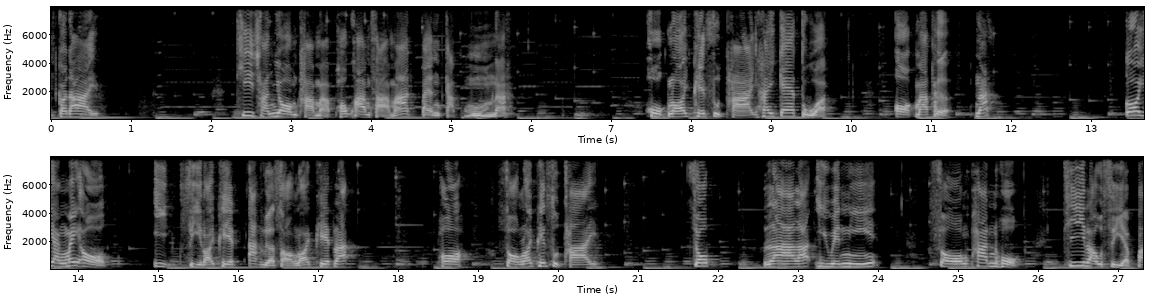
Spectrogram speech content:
ชรก็ได้ที่ฉันยอมทำอะ เพราะความสามารถเป็นกลับมุมนะ 600 เพชรสุดท้ายให้แก้ตัว ออกมาเถอะนะ ก็ยังไม่ออกอีก 400 เพชรอะเหลือ 200 เพชรละ พอ 200 เพชรสุดท้าย จบลาละอีเวนต์นี้2,006ที่เราเสียไป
